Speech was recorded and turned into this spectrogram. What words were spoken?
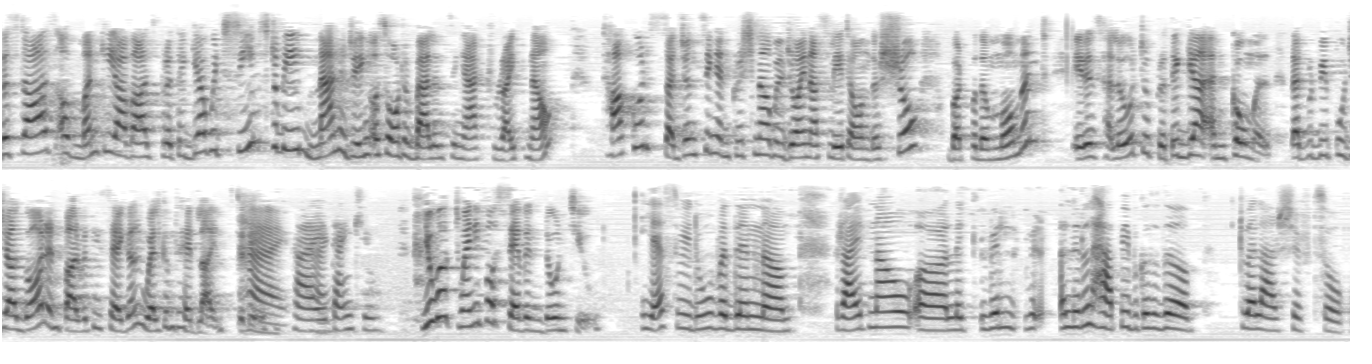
the stars of Mann Kee Awaaz Pratigya, which seems to be managing a sort of balancing act right now. Thakur, Sajjan Singh and Krishna will join us later on the show. But for the moment, it is hello to Pratigya and Komal. That would be Pooja Gor and Parvati Sehgal. Welcome to Headlines today. Hi. Hi, thank you. You work 24-7, don't you? Yes, we do, but then um, right now, uh, like we're, we're a little happy because of the 12-hour shift, so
